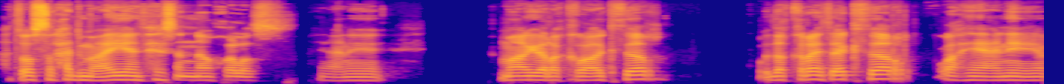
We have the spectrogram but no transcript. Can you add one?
حتوصل حد معين تحس إنه خلص يعني ما أقدر أقرأ أكثر. وإذا قريت أكثر راح يعني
